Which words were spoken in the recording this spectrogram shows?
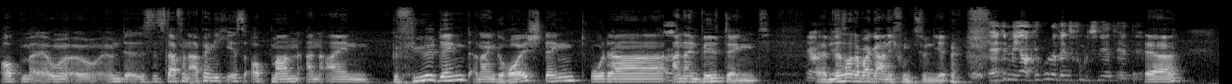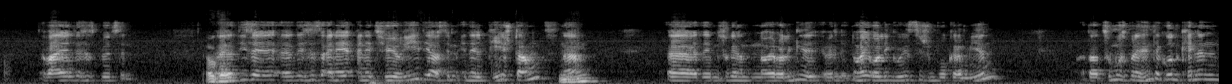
ob äh, und es ist davon abhängig ist, ob man an ein Gefühl denkt, an ein Geräusch denkt oder an ein Bild denkt. Ja. Ähm, das hat aber gar nicht funktioniert. Hätte mich auch gewundert, wenn es funktioniert hätte. ja, Weil das ist Blödsinn. okay. Äh, diese, äh, das ist eine, eine Theorie, die aus dem NLP stammt, ne? äh, dem sogenannten Neuroling neurolinguistischen Programmieren. Dazu muss man den Hintergrund kennen,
